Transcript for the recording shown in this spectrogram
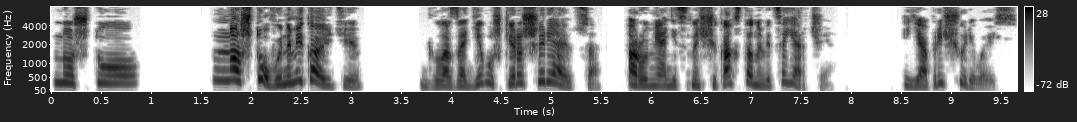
«Но что? На что вы намекаете?» Глаза девушки расширяются, а румянец на щеках становится ярче. Я прищуриваюсь.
